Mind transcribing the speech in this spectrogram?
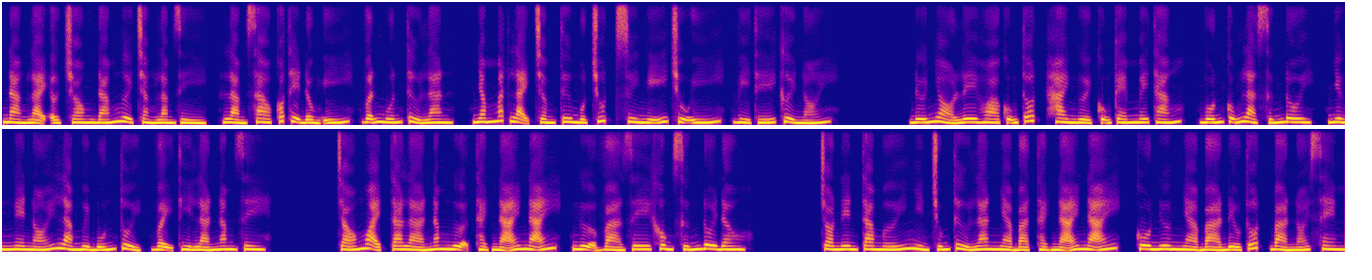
nàng lại ở trong đám người chẳng làm gì, làm sao có thể đồng ý, vẫn muốn Tử Lan, nhắm mắt lại trầm tư một chút, suy nghĩ chú ý, vì thế cười nói. Đứa nhỏ Lê Hoa cũng tốt, hai người cũng kém mấy tháng, vốn cũng là xứng đôi, nhưng nghe nói là 14 tuổi, vậy thì là năm dê. Cháu ngoại ta là năm ngựa thạch nãi nãi, ngựa và dê không xứng đôi đâu. Cho nên ta mới nhìn chúng tử lan nhà bà thạch nãi nãi, cô nương nhà bà đều tốt, bà nói xem.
